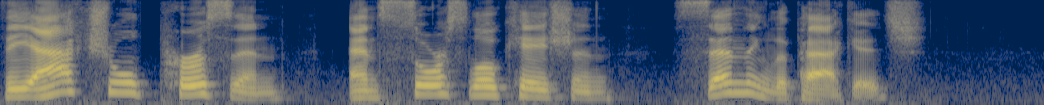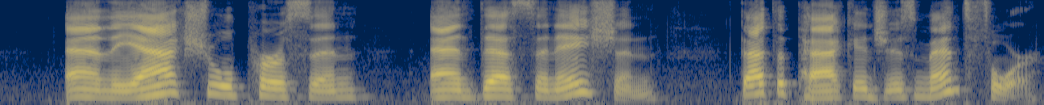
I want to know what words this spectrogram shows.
the actual person and source location sending the package and the actual person and destination that the package is meant for.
